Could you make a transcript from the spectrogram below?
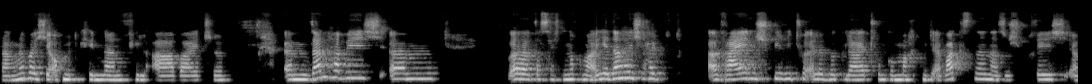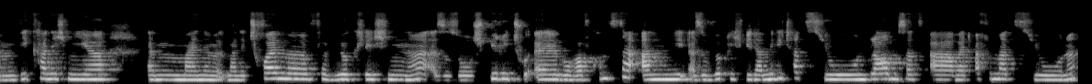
lang, ne, weil ich ja auch mit Kindern viel arbeite. Ähm, dann habe ich ähm, äh, was habe ich noch mal? Ja, dann habe ich halt rein spirituelle Begleitung gemacht mit Erwachsenen, also sprich, ähm, wie kann ich mir ähm, meine, meine Träume verwirklichen, ne? also so spirituell, worauf kommt es da an, also wirklich wieder Meditation, Glaubenssatzarbeit, Affirmation. Ne?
